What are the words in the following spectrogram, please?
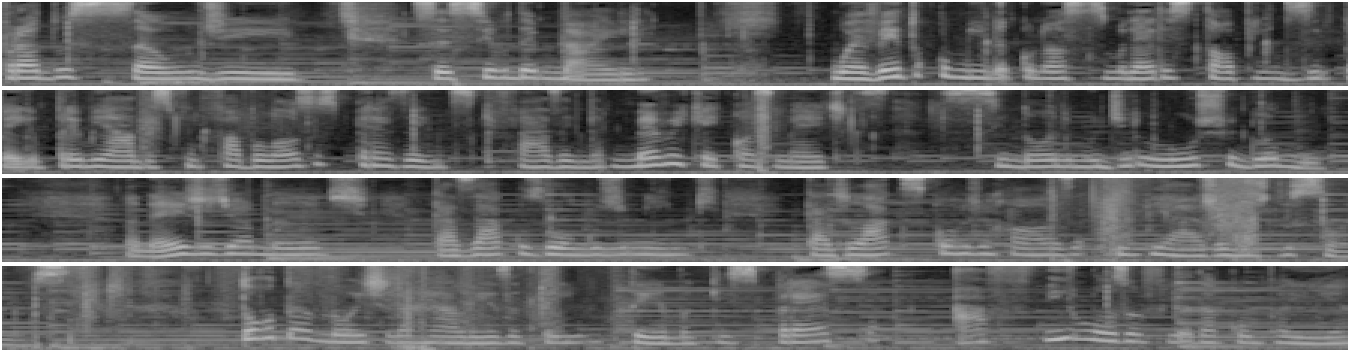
produção de Cecil DeMille. O evento culmina com nossas mulheres top em desempenho premiadas com fabulosos presentes que fazem da Mary Kay Cosmetics sinônimo de luxo e glamour. Anéis de diamante, casacos longos de mink, Cadillacs cor-de-rosa e viagens dos sonhos. Toda noite da realeza tem um tema que expressa a filosofia da companhia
